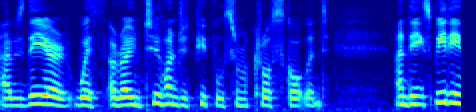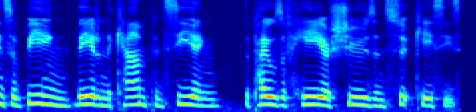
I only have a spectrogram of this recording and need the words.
I was there with around 200 pupils from across Scotland, and the experience of being there in the camp and seeing the piles of hair, shoes, and suitcases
